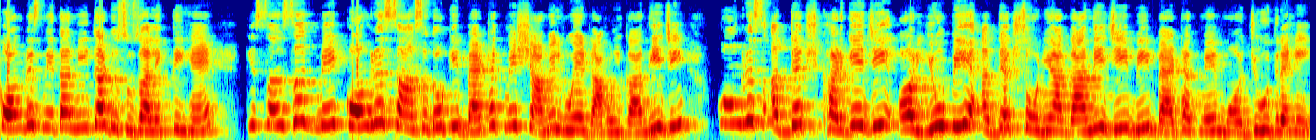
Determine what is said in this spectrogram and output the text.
कांग्रेस नेता नीता डुसूजा लिखती हैं कि संसद में कांग्रेस सांसदों की बैठक में शामिल हुए राहुल गांधी जी, कांग्रेस अध्यक्ष खड़गे जी और यूपीए अध्यक्ष सोनिया गांधी जी भी बैठक में मौजूद रहीं।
